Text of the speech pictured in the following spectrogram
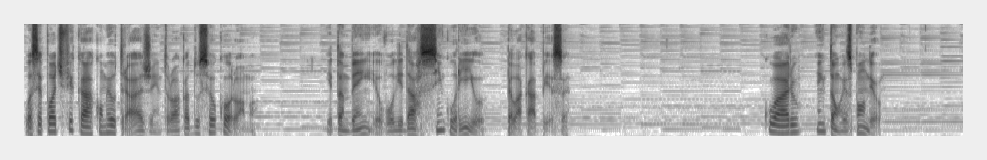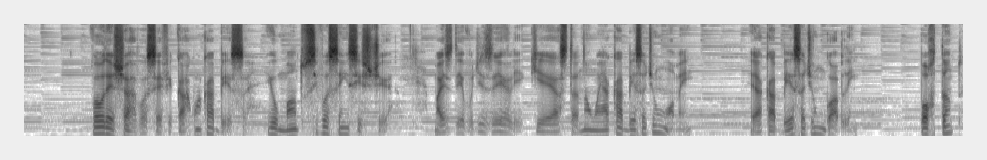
Você pode ficar com meu traje em troca do seu coromo. E também eu vou lhe dar cinco rio pela cabeça. Coário então respondeu: Vou deixar você ficar com a cabeça e o manto se você insistir, mas devo dizer-lhe que esta não é a cabeça de um homem, é a cabeça de um goblin. Portanto,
